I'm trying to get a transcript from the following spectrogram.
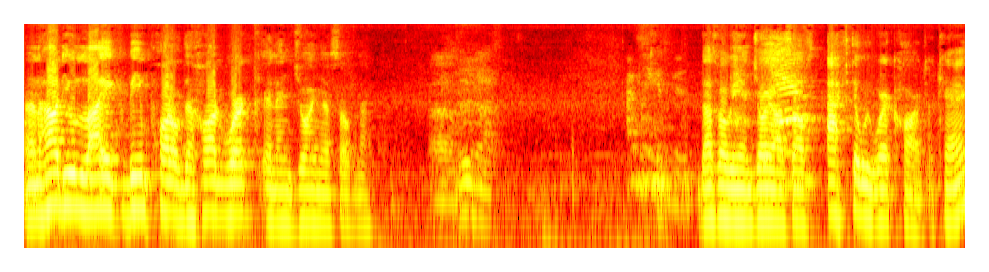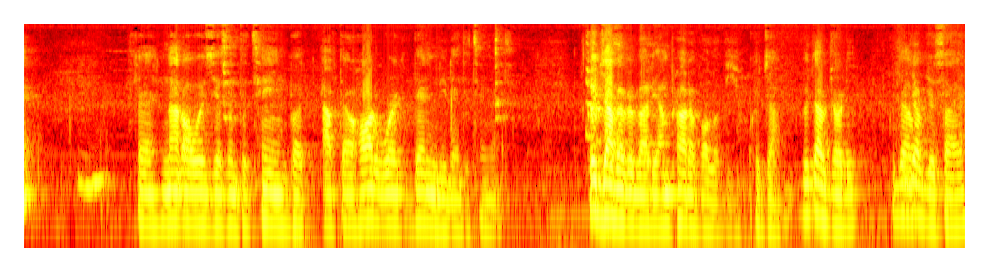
And how do you like being part of the hard work and enjoying yourself now? I think it's good. That's why we enjoy ourselves after we work hard, okay? Mm-hmm. Okay, not always just entertain, but after hard work, then you need entertainment. Good job, everybody. I'm proud of all of you. Good job. Good job, Jordy. Good job, Josiah.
